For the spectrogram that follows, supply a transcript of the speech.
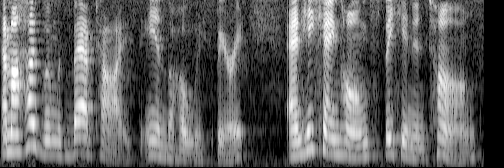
And my husband was baptized in the Holy Spirit, and he came home speaking in tongues,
